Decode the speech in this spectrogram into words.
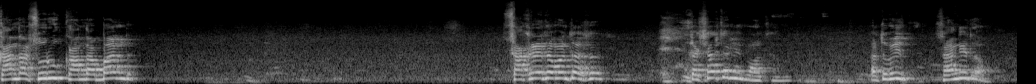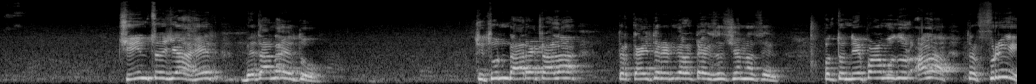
कांदा सुरू कांदा बंद. साखरेचं म्हणतं असं? कशाचं नाही पाहत तुम्ही सांगितलं. चीनचं जे आहे बेदाना येतो. तिथून डायरेक्ट आला तर काहीतरी टॅक्सेशन असेल. पण तो नेपाळमधून आला तर फ्री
